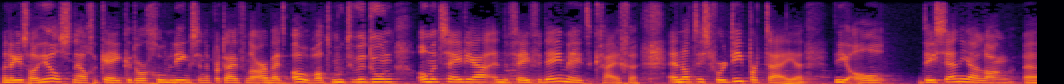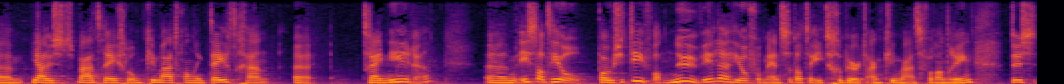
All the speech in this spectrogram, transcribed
Maar er is al heel snel gekeken door GroenLinks en de Partij van de Arbeid... oh, wat moeten we doen om het CDA en de VVD mee te krijgen? En dat is voor die partijen die al decennia lang... Um, juist maatregelen om klimaatverandering tegen te gaan uh, traineren... Um, is dat heel positief. Want nu willen heel veel mensen dat er iets gebeurt aan klimaatverandering. Dus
